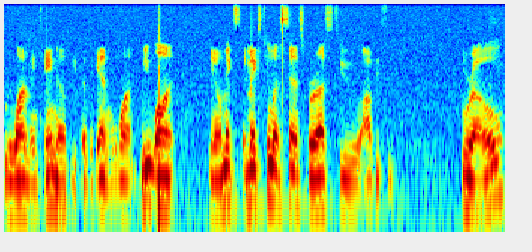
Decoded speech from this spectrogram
we want to maintain those because again we want we want you know it makes it makes too much sense for us to obviously grow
